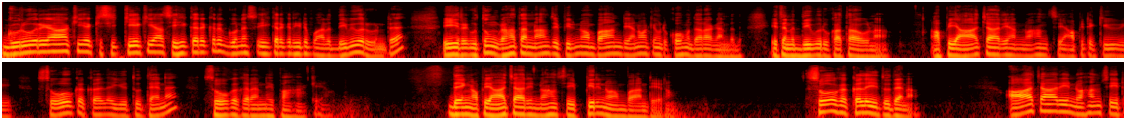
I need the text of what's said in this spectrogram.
ගුරුවරයා කිය කිය කියා සිහි කර කර ගුණ සිහි කර කර හිටපු අර දෙවිවරුන්ට ඒ උතුම් රහතන් වහන්සේ පිරිනවම් පාන්න යනවා කියනට කොහොම දරා ගන්නද? එතන දෙවිවරු කතා වුණා. අපේ ආචාර්යයන් වහන්සේ අපිට කිව්වේ ශෝක කළ යුතු තැන ශෝක කරන්න එපා කියලා. දැන් අපේ ආචාර්යන් වහන්සේ පිරිනවම් පාන්න යනවා. ශෝක කළ යුතු තැන ආචාර්යන් වහන්සේට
